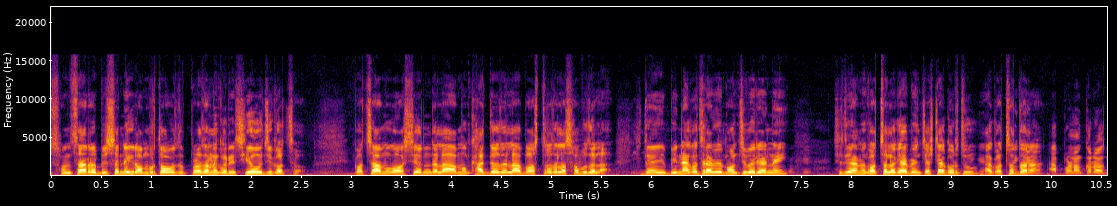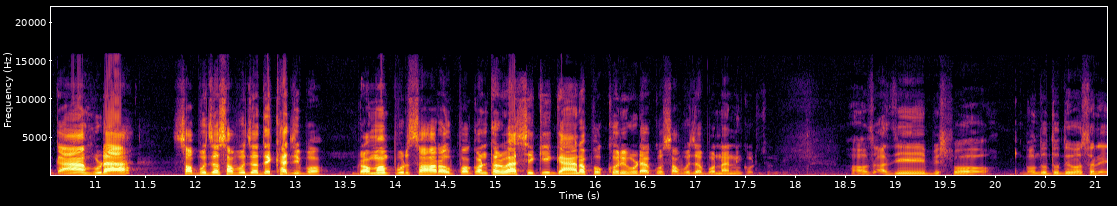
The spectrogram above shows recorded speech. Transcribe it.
ସଂସାରର ବିଷ ନେଇକି ଅମୃତ ପ୍ରଦାନ କରେ ସିଏ ହେଉଛି ଗଛ। ଗଛ ଆମକୁ ଅକ୍ସିଜେନ୍ ଦେଲା ଆମକୁ ଖାଦ୍ୟ ଦେଲା ବସ୍ତ୍ର ଦେଲା ସବୁ ଦେଲା। ସେଥିପାଇଁ ବିନା ଗଛରେ ଆମେ ବଞ୍ଚିପାରିବା ନାହିଁ। ସେଥିପାଇଁ ଆମେ ଗଛ ଲଗାଇବା ପାଇଁ ଚେଷ୍ଟା କରୁଛୁ। ଆଉ ଗଛ ଦ୍ୱାରା ଆପଣଙ୍କର ଗାଁ ହୁଡ଼ା ସବୁଜ ସବୁଜ ଦେଖାଯିବ। ବ୍ରହ୍ମପୁର ସହର ଉପକଣ୍ଠରୁ ଆସିକି ଗାଁର ପୋଖରୀ ହୁଡ଼ାକୁ ସବୁଜ ବନାନୀ କରୁଛନ୍ତି। ଆଉ ଆଜି ବିଶ୍ୱ ବନ୍ଧୁତ୍ୱ ଦିବସରେ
